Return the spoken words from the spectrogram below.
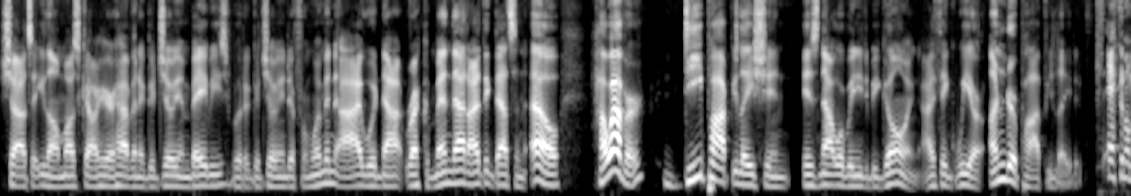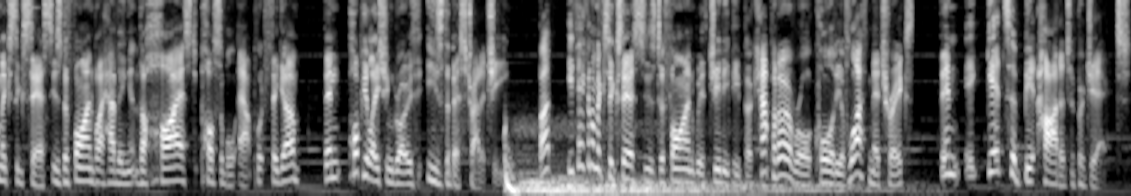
Shout out to Elon Musk out here having a gajillion babies with a gajillion different women. I would not recommend that. I think that's an L. However, depopulation is not where we need to be going. I think we are underpopulated. Economic success is defined by having the highest possible output figure, then population growth is the best strategy. But if economic success is defined with GDP per capita or quality of life metrics, then it gets a bit harder to project.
